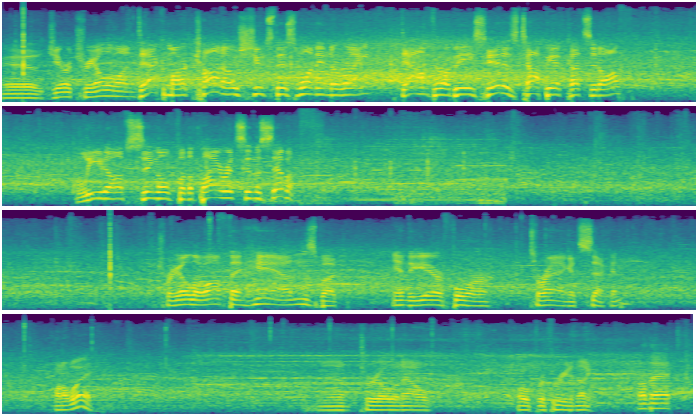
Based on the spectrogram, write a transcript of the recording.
With Jared Triolo on deck, Marcano shoots this one into right. Down for a base hit as Tapia cuts it off. Lead-off single for the Pirates in the seventh. Triolo off the hands, but in the air for Turang at second. One away. And Triolo now 0 for 3 tonight. Well, that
